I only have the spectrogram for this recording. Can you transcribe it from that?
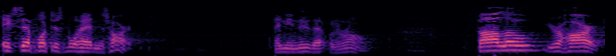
except what this boy had in his heart. And he knew that was wrong. Follow your heart.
